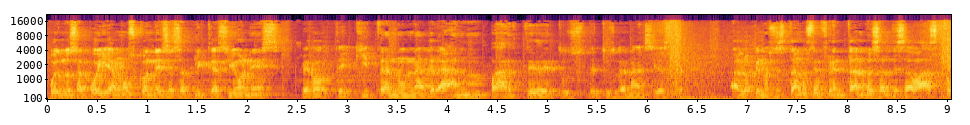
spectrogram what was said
Pues nos apoyamos con esas aplicaciones, pero te quitan una gran parte de tus, de tus ganancias. A lo que nos estamos enfrentando es al desabasto.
